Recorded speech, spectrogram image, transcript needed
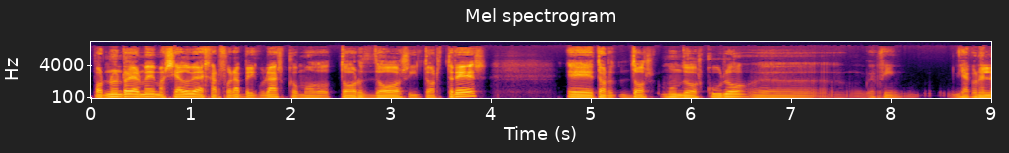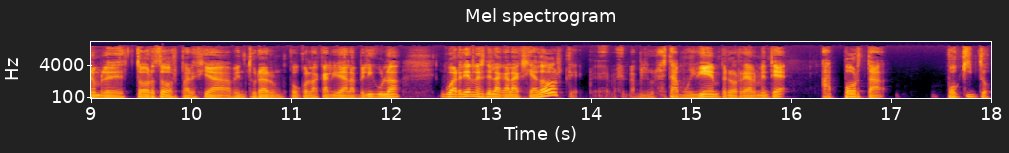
Por no enrollarme demasiado, voy a dejar fuera películas como Thor 2 y Thor 3, eh, Thor 2 Mundo Oscuro, eh, en fin, ya con el nombre de Thor 2 parecía aventurar un poco la calidad de la película. Guardianes de la Galaxia 2, que la película está muy bien, pero realmente aporta poquito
